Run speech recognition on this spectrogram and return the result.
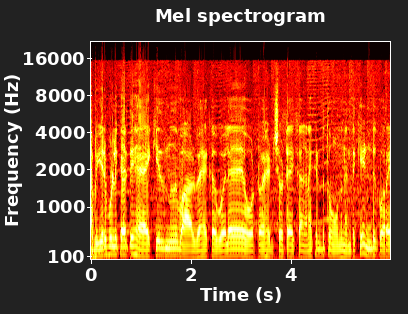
അപ്പോൾ ഈ ഒരു പുള്ളിക്കാരത്തെ ഹാക്ക് ചെയ്തത് വാൾവ് ഹാക്ക് അതുപോലെ ഓട്ടോ ഹെഡ് ഷോട്ട് ഹാക്ക് അങ്ങനെയൊക്കെ ഉണ്ട് തോന്നുന്നു. എന്തൊക്കെ ഉണ്ട് കുറേ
